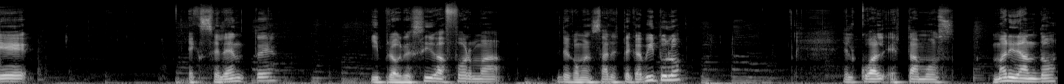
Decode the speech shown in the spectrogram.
Qué excelente y progresiva forma de comenzar este capítulo, el cual estamos maridando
